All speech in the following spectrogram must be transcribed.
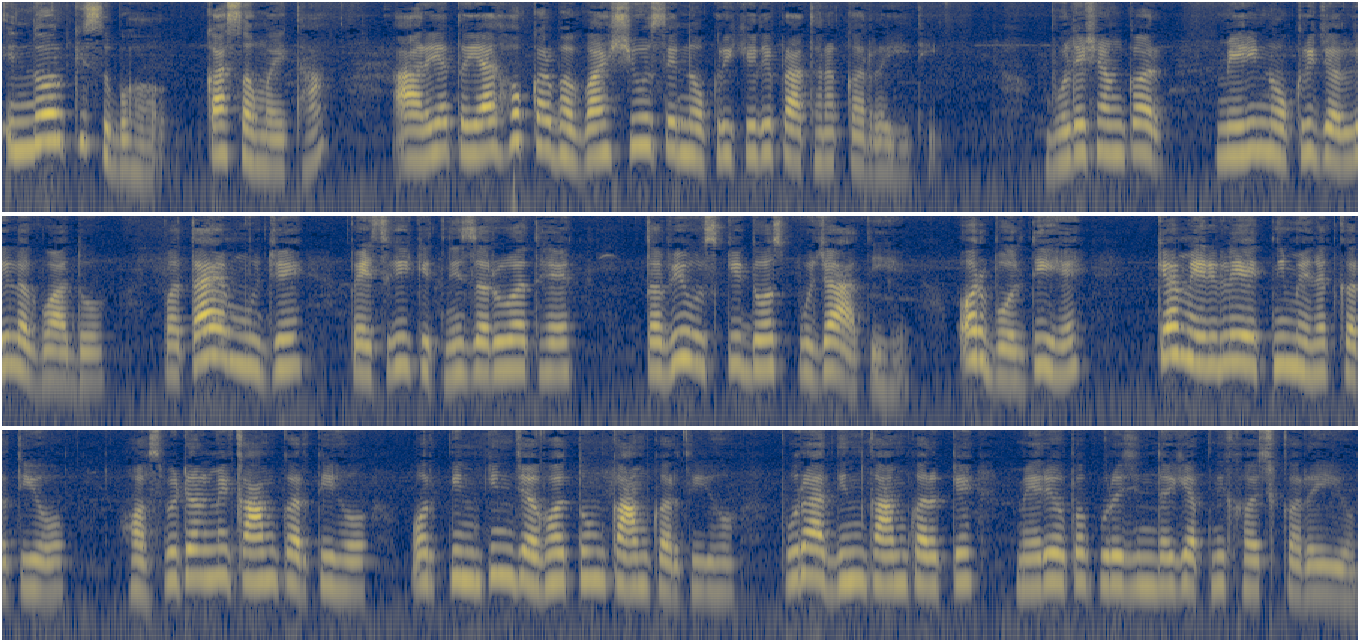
इंदौर की सुबह का समय था। आर्या तैयार होकर भगवान शिव से नौकरी के लिए प्रार्थना कर रही थी। भोले शंकर, मेरी नौकरी जल्दी लगवा दो। पता है मुझे पैसे की कितनी ज़रूरत है? तभी उसकी दोस्त पूजा आती है और बोलती है, क्या मेरे लिए इतनी मेहनत करती हो? हॉस्पिटल में काम करती हो? और किन किन जगह तुम काम करती हो? पूरा दिन काम करके मेरे ऊपर पूरी ज़िंदगी अपनी खर्च कर रही हो।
